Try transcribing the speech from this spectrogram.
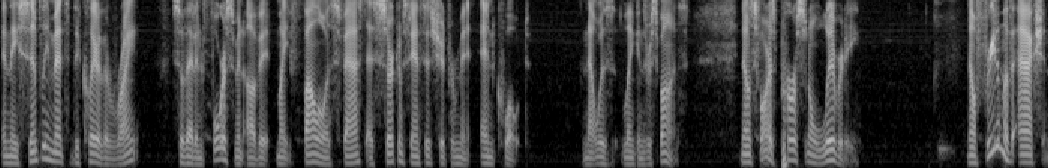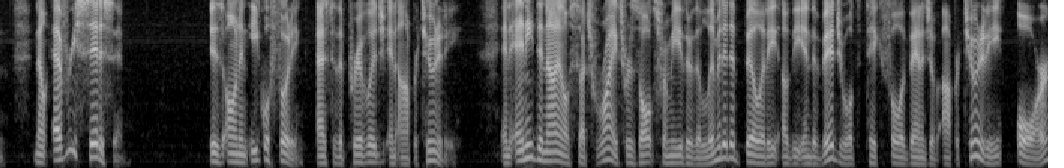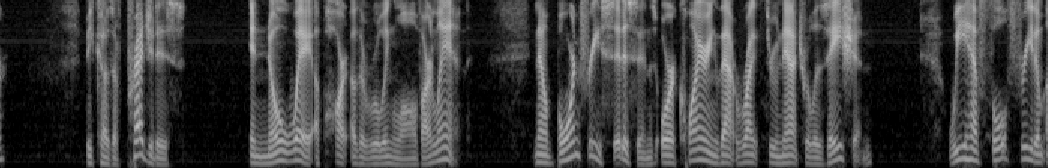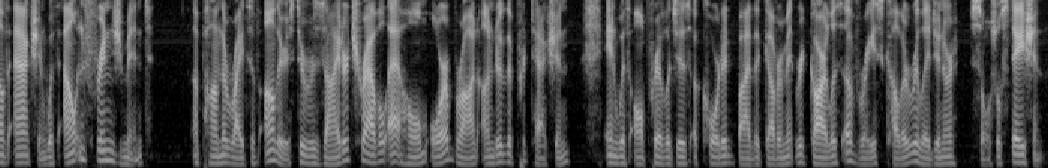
and they simply meant to declare the right so that enforcement of it might follow as fast as circumstances should permit. End quote. And that was Lincoln's response. Now, as far as personal liberty, now freedom of action. Now, every citizen is on an equal footing as to the privilege and opportunity and any denial of such rights results from either the limited ability of the individual to take full advantage of opportunity or because of prejudice in no way a part of the ruling law of our land. Now, born free citizens or acquiring that right through naturalization, we have full freedom of action without infringement upon the rights of others to reside or travel at home or abroad under the protection and with all privileges accorded by the government, regardless of race, color, religion, or social station.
